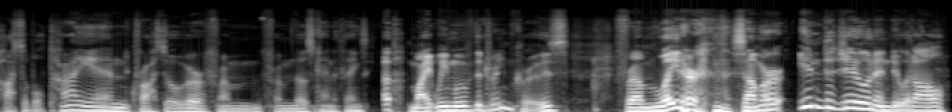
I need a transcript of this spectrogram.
possible tie-in, crossover from from those kind of things? Uh, might we move the Dream Cruise from later in the summer into June and do it all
